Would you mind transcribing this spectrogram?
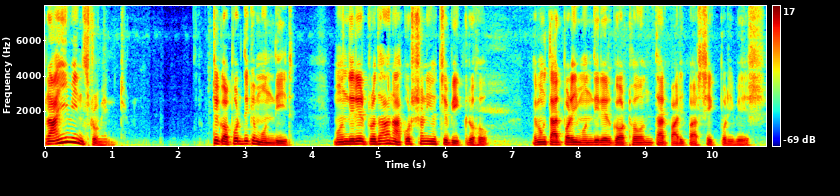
প্রাইম ইনস্ট্রুমেন্ট ঠিক অপরদিকে মন্দির। মন্দিরের প্রধান আকর্ষণই হচ্ছে বিগ্রহ এবং তারপরেই মন্দিরের গঠন, তার পারিপার্শ্বিক পরিবেশ।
